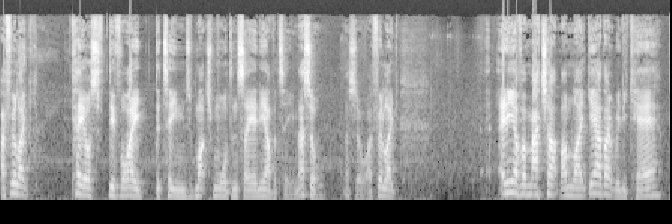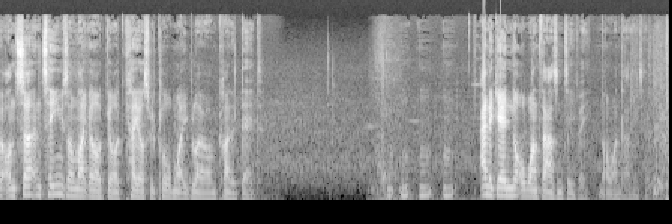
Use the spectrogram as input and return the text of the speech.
I feel like chaos divide the teams much more than say any other team. That's all. That's all. I feel like any other matchup, I'm like yeah, I don't really care. But on certain teams, I'm like oh god, chaos with claw, mighty blow, I'm kind of dead. And again, not a 1000 TV. Not a 1000 TV.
